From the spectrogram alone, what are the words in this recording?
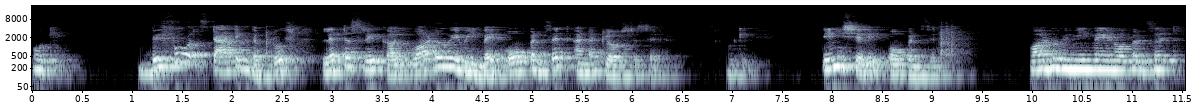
Okay. Before starting the proof, let us recall what do we mean by open set and a closed set. Okay. Initially open set. What do we mean by an open set?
